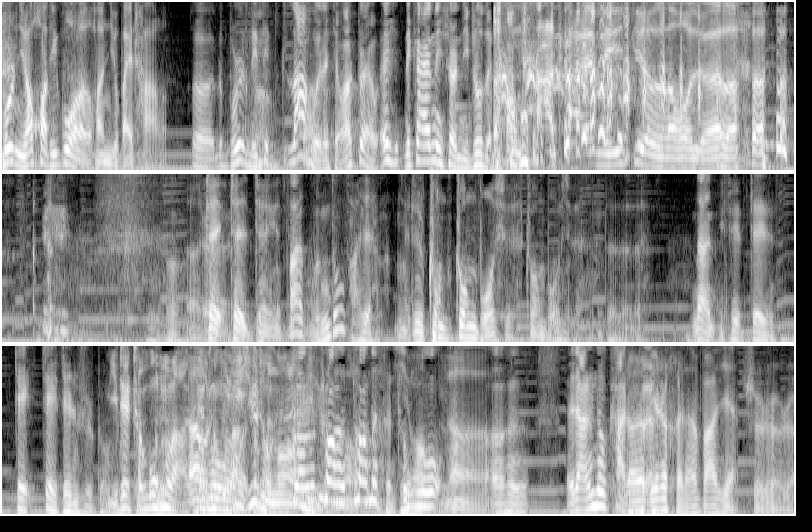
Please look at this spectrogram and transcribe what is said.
不是你要话题过了的话，你就白查了，呃，不是你得拉回来，想要拽回来。哎，你刚才那事儿你知道怎么着吗？那太没劲了，我觉得。呃，这这这个，发我们都发现了，你这装装博学，装博学，对对对，那你这这这这真是装你这成功了，啊成功了必须成功了，必装须成功装装的很成功，啊，嗯，让人都看出来。让别人很难发现。是是是，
